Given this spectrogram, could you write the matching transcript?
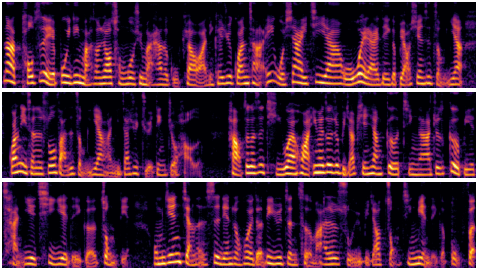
那投资者也不一定马上就要冲过去买他的股票啊，你可以去观察，诶，我下一季啊，我未来的一个表现是怎么样，管理层的说法是怎么样啊，你再去决定就好了。好，这个是题外话，因为这就比较偏向个金啊，就是个别产业企业的一个重点。我们今天讲的是联准会的利率政策嘛，它就是属于比较总经面的一个部分。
